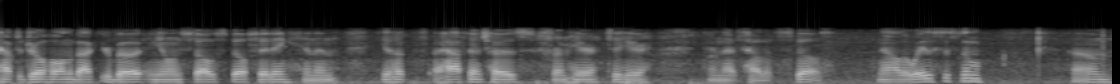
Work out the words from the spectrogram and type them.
have to drill a hole in the back of your boat, and you'll install the spill fitting, and then you'll hook a half inch hose from here to here, and that's how that spills. Now, the way the system um,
